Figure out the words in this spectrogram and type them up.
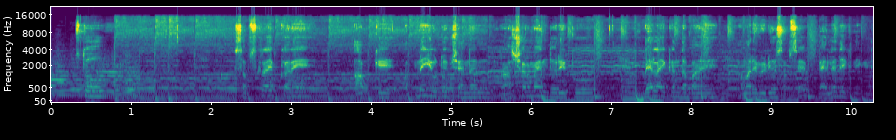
दोस्तों सब्सक्राइब करें आपके अपने YouTube चैनल राज शर्मा इंदौरी को। बेल आइकन दबाएँ हमारे वीडियो सबसे पहले देखने के लिए।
